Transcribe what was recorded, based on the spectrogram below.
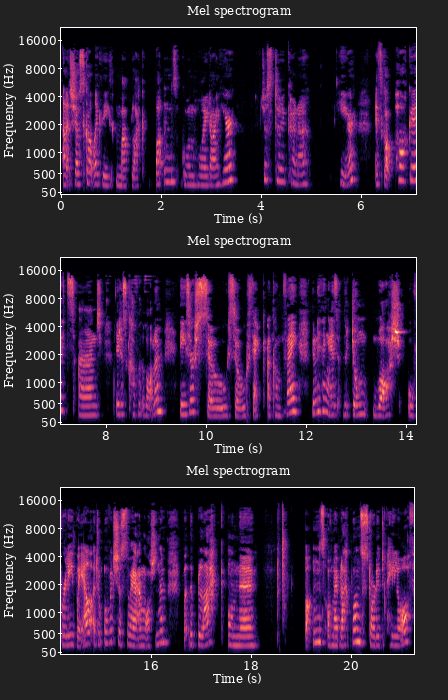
And it's just got like these matte black buttons going the whole way down here. Just to kind of here. It's got pockets and they just cuff at the bottom. These are so, so thick and comfy. The only thing is they don't wash overly well. I don't know if it's just the way I'm washing them, but the black on the buttons of my black ones started to peel off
